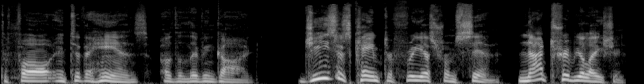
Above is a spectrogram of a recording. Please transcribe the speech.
to fall into the hands of the living God. Jesus came to free us from sin, not tribulation.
